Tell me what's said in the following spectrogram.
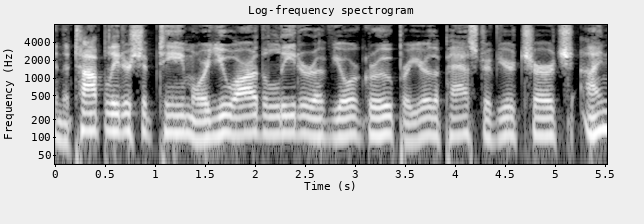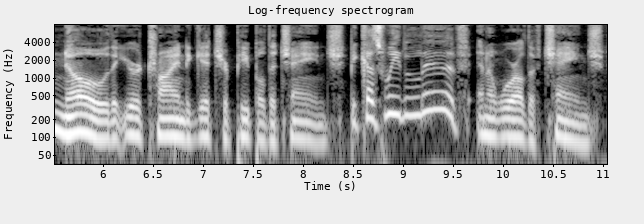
in the top leadership team or you are the leader of your group or you're the pastor of your church, I know that you're trying to get your people to change because we live in a world of change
